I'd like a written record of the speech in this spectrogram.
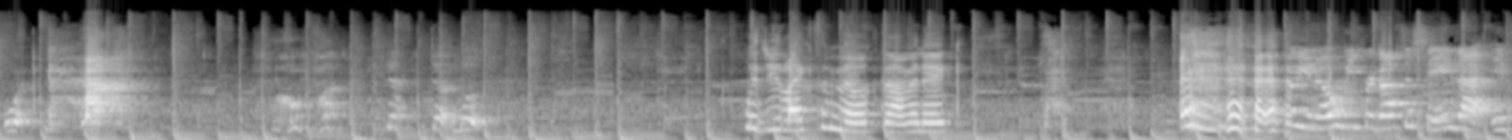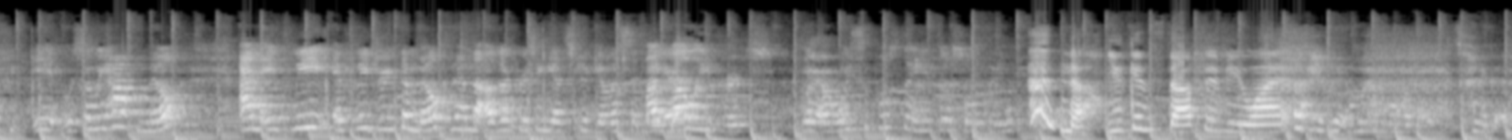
What? oh, fuck. Look. Would you like some milk, Dominic? So you know, we forgot to say that if it, so we have milk, and if we if we drink the milk, then the other person gets to give us a My dare. belly hurts. Wait, are we supposed to eat this whole thing? no. You can stop if you want. Okay, wait, I'm gonna have one. It's kind of good.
